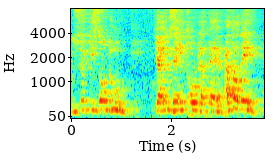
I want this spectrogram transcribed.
ou ceux qui sont doux, car ils hériteront de la terre. Attendez,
